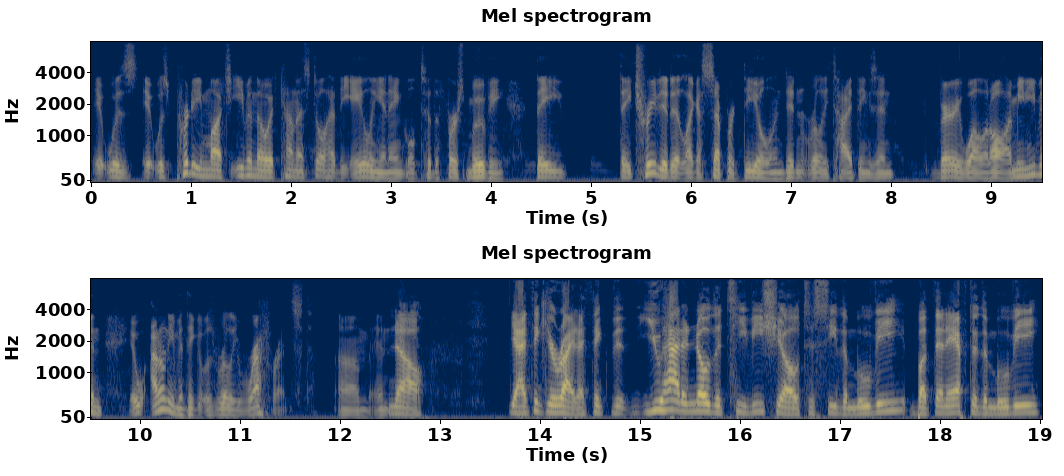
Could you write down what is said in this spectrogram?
it was it was pretty much even though it kind of still had the alien angle to the first movie, they they treated it like a separate deal and didn't really tie things in very well at all. I mean, even it, I don't even think it was really referenced. Um, and No. Yeah, I think you're right. I think that you had to know the TV show to see the movie, but then after the movie,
